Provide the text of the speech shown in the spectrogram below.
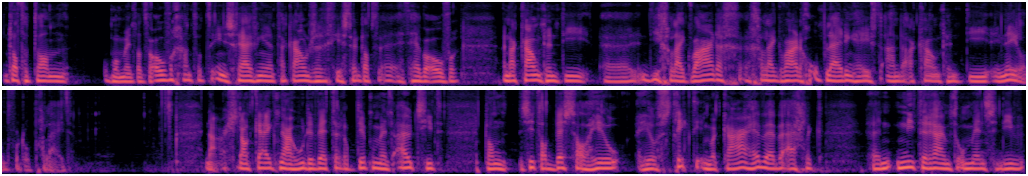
dat het dan op het moment dat we overgaan tot de inschrijving in het accountantsregister, dat we het hebben over een accountant die, die gelijkwaardig, gelijkwaardige opleiding heeft aan de accountant die in Nederland wordt opgeleid. Nou, als je dan kijkt naar hoe de wet er op dit moment uitziet, dan zit dat best wel heel, heel strikt in elkaar. Hè. We hebben eigenlijk uh, niet de ruimte om mensen die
